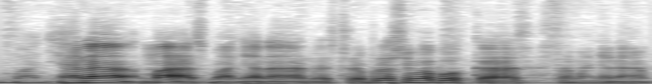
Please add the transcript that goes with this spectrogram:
Mañana más, mañana nuestro próximo podcast. Hasta mañana.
